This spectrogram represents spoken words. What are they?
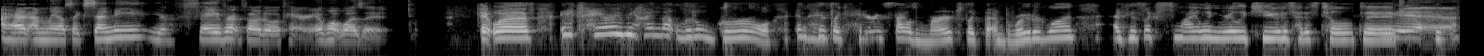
I had Emily. I was like, send me your favorite photo of Harry. And what was it? It was it's Harry behind that little girl in Mhm. his like Harry Styles merch, like the embroidered one, and he's like smiling really cute. His head is tilted. Yeah.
